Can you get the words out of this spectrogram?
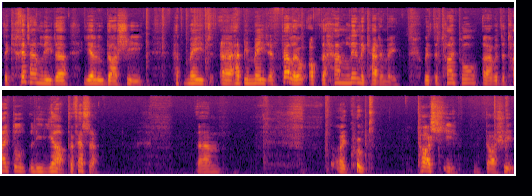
the Khitan leader Yelu Dashi had made uh, had been made a fellow of the Hanlin Academy with the title uh, with the title Li Ya Professor. Um, I quote Tashi Dashi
